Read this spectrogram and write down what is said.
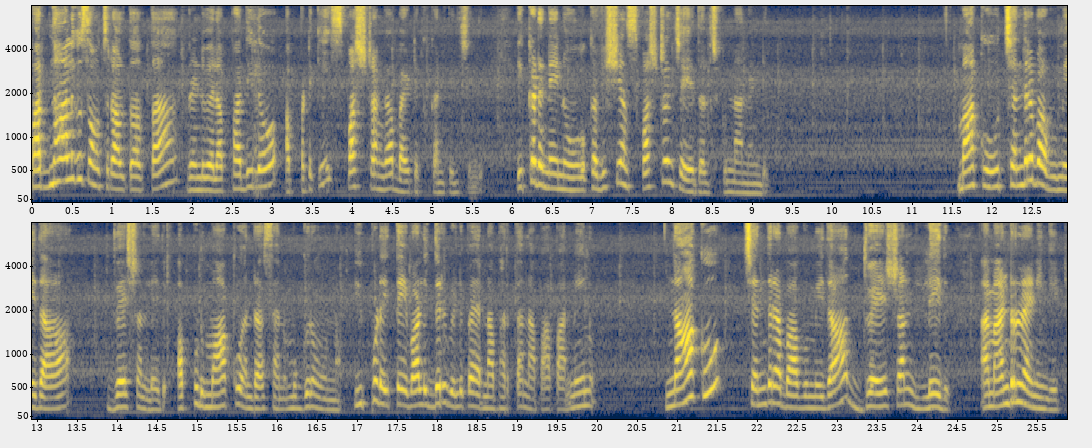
పద్నాలుగు సంవత్సరాల తర్వాత రెండు వేల పదిలో అప్పటికి స్పష్టంగా బయటకు కనిపించింది. ఇక్కడ నేను ఒక విషయం స్పష్టం చేయదలుచుకున్నానండి. మాకు చంద్రబాబు మీద ద్వేషం లేదు. అప్పుడు మాకు అని రాశాను ముగ్గురం ఉన్నాం. ఇప్పుడైతే వాళ్ళిద్దరూ వెళ్ళిపోయారు నా భర్త నా పాప. నేను నాకు చంద్రబాబు మీద ద్వేషం లేదు. ఐఎమ్ అండర్లైనింగ్ ఇట్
